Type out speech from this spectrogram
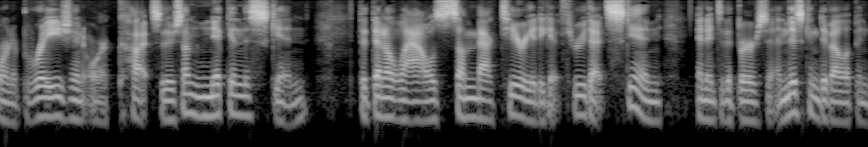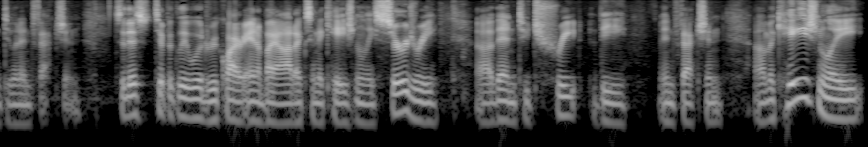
or an abrasion or a cut. So there's some nick in the skin that then allows some bacteria to get through that skin and into the bursa. And this can develop into an infection. So this typically would require antibiotics and occasionally surgery uh, then to treat the infection. Um, occasionally,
